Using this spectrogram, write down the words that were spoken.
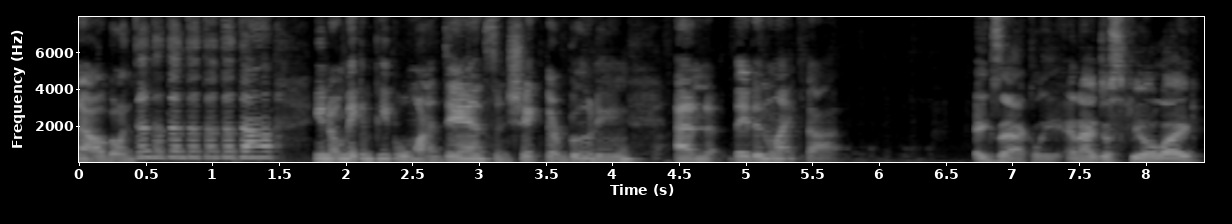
yeah. going da da da da da da. You know, making people want to dance and shake their booty, mm-hmm. and they didn't like that. Exactly, and I just feel like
